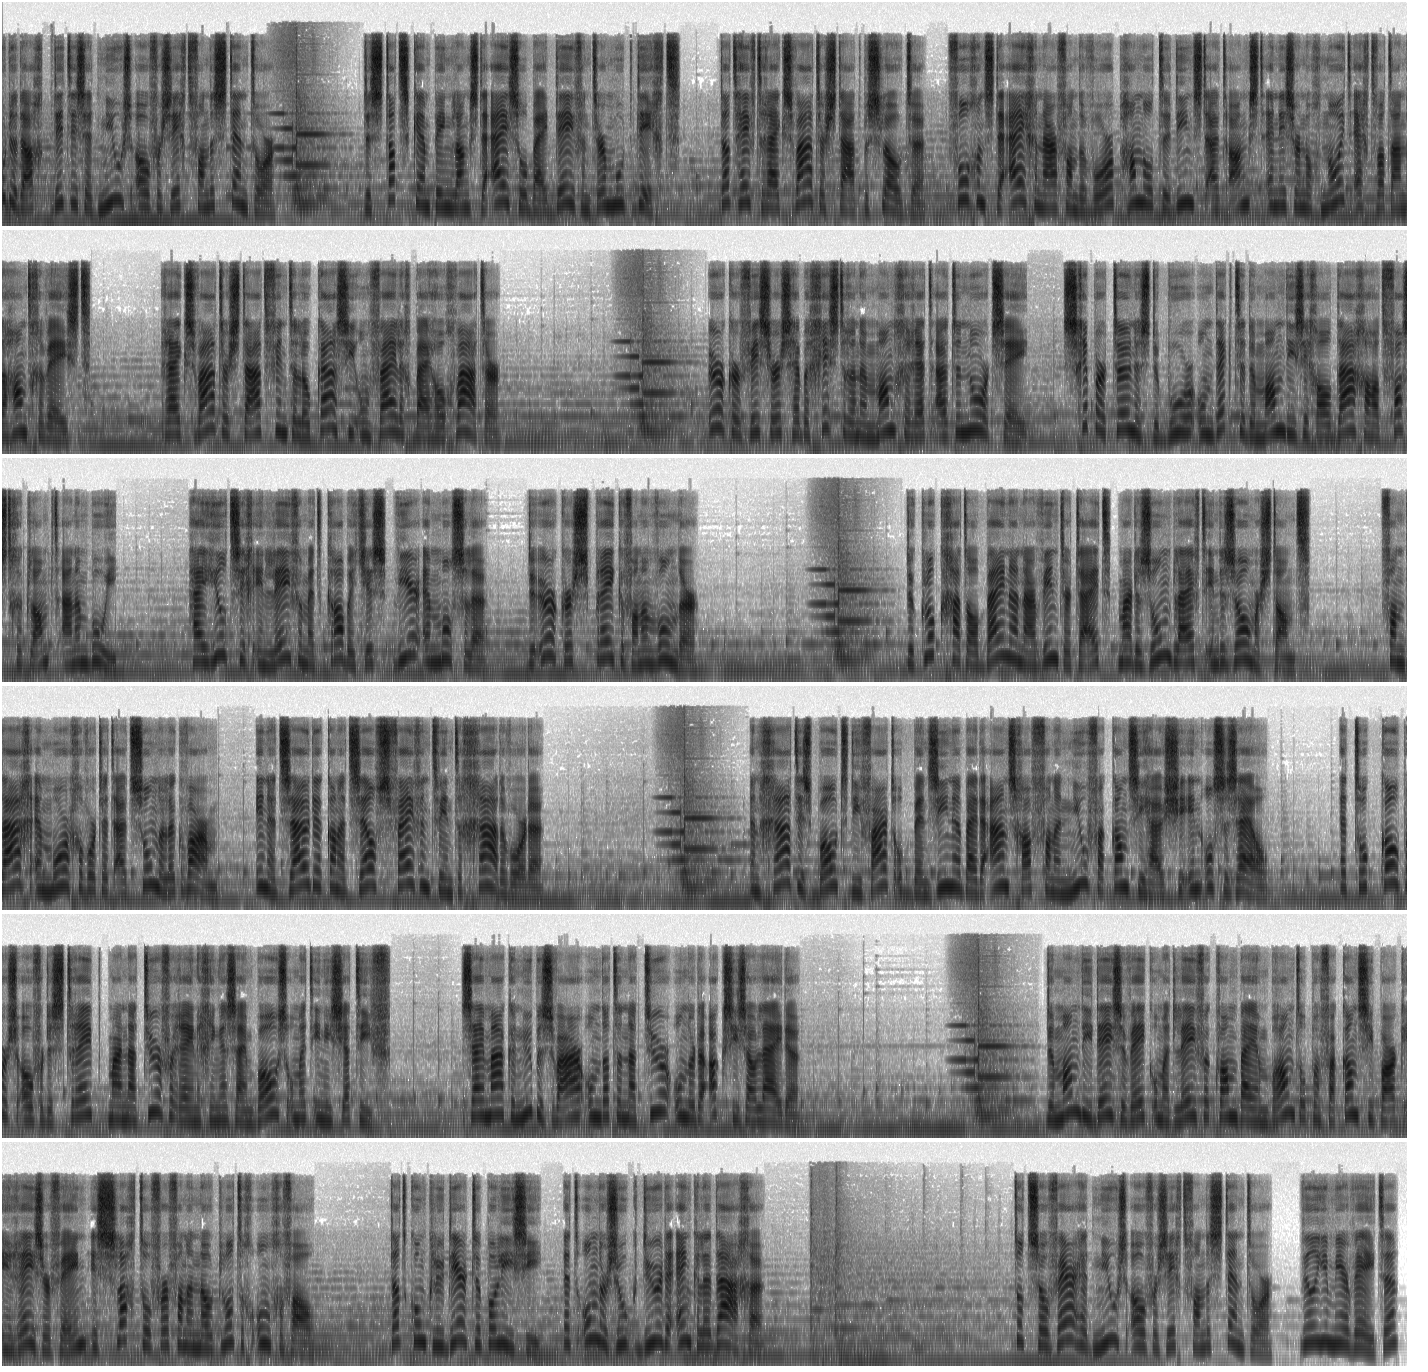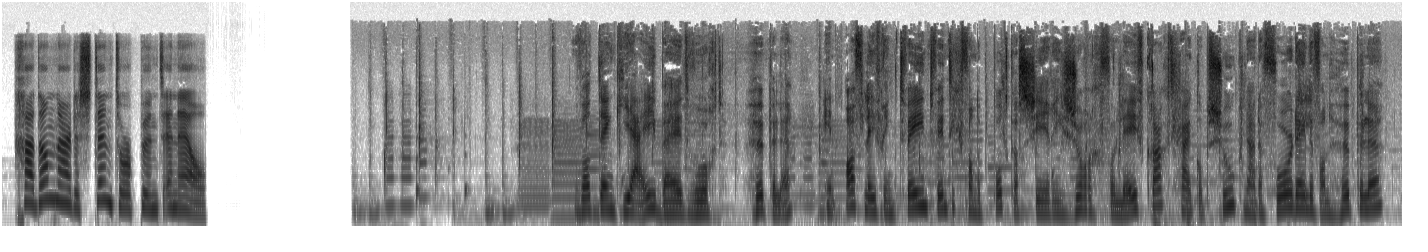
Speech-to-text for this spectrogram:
Goedendag, dit is het nieuwsoverzicht van de Stentor. De stadscamping langs de IJssel bij Deventer moet dicht. Dat heeft Rijkswaterstaat besloten. Volgens de eigenaar van de Worp handelt de dienst uit angst en is er nog nooit echt wat aan de hand geweest. Rijkswaterstaat vindt de locatie onveilig bij hoogwater. Urkervissers hebben gisteren een man gered uit de Noordzee. Schipper Teunis de Boer ontdekte de man die zich al dagen had vastgeklampt aan een boei. Hij hield zich in leven met krabbetjes, wier en mosselen. De Urkers spreken van een wonder. De klok gaat al bijna naar wintertijd, maar de zon blijft in de zomerstand. Vandaag en morgen wordt het uitzonderlijk warm. In het zuiden kan het zelfs 25 graden worden. Een gratis boot die vaart op benzine bij de aanschaf van een nieuw vakantiehuisje in Ossezeil. Het trok kopers over de streep, maar natuurverenigingen zijn boos om het initiatief. Zij maken nu bezwaar omdat de natuur onder de actie zou lijden. De man die deze week om het leven kwam bij een brand op een vakantiepark in Reserveen is slachtoffer van een noodlottig ongeval. Dat concludeert de politie. Het onderzoek duurde enkele dagen. Tot zover het nieuwsoverzicht van de Stentor. Wil je meer weten? Ga dan naar de stentor.nl. Wat denk jij bij het woord huppelen? In aflevering 22 van de podcastserie Zorg voor Leefkracht ga ik op zoek naar de voordelen van huppelen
